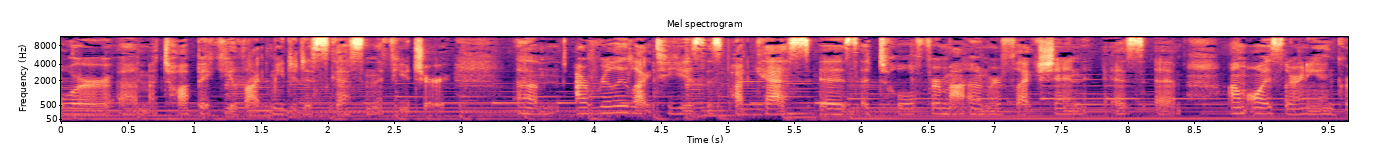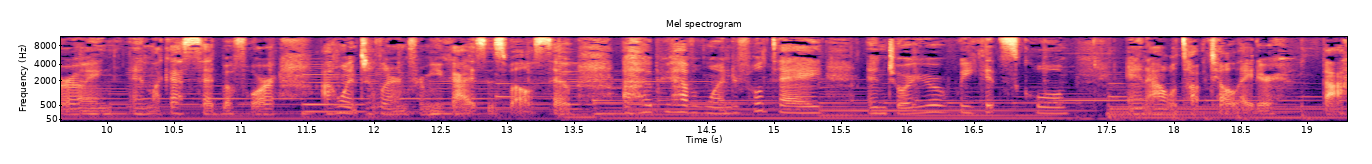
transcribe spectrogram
or um, a topic you'd like me to discuss in the future. Um, I really like to use this podcast as a tool for my own reflection, as um, I'm always learning and growing. And like I said before, I want to learn from you guys as well. So I hope you have a wonderful day. Enjoy your week at school, and I will talk to y'all later. Bye.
